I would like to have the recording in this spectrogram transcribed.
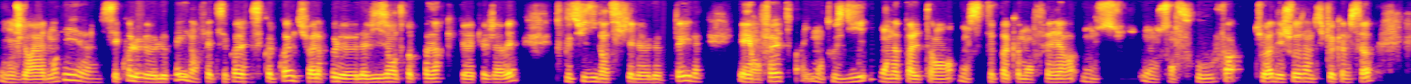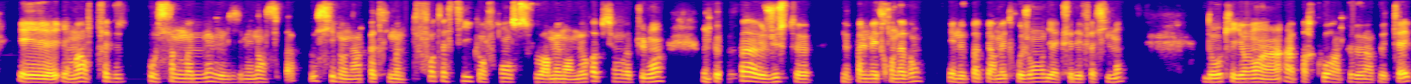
Et je leur ai demandé, euh, c'est quoi le, pain en fait? C'est quoi, quoi, le problème? Tu vois, un peu la vision entrepreneur que, j'avais. Tout de suite identifier le, pain. Et en fait, ils m'ont tous dit, on n'a pas le temps, on ne sait pas comment faire, on, s'en fout. Enfin, tu vois, des choses un petit peu comme ça. Et, moi, en fait, au sein de moi-même, je me disais, mais non, c'est pas possible. On a un patrimoine fantastique en France, voire même en Europe si on va plus loin. On ne peut pas juste euh, ne pas le mettre en avant et ne pas permettre aux gens d'y accéder facilement. Donc, ayant un, parcours un peu, un peu tech,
